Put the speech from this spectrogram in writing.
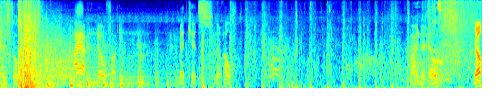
There's still alive. I have no fucking medkits, no health. Find a hill. Yep.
